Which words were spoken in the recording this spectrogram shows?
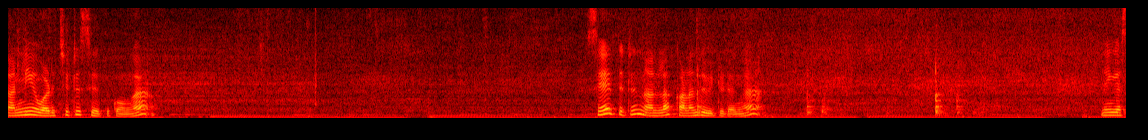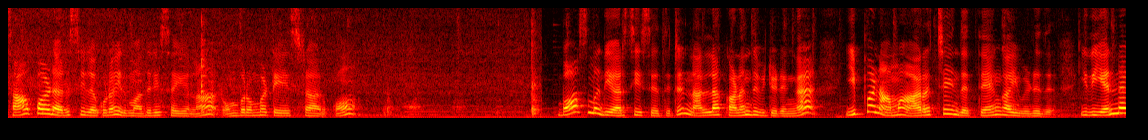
தண்ணியை வடிச்சிட்டு சேர்த்துக்கோங்க. சேர்த்துட்டு நல்லா கலந்து விட்டுடுங்க. நீங்கள் சாப்பாடு அரிசியில் கூட இது மாதிரி செய்யலாம். ரொம்ப ரொம்ப டேஸ்ட்டாக இருக்கும். பாஸ்மதி அரிசி சேர்த்துட்டு நல்லா கலந்து விட்டுடுங்க. இப்போ நாம் அரைச்ச இந்த தேங்காய் விழுது. இது என்ன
